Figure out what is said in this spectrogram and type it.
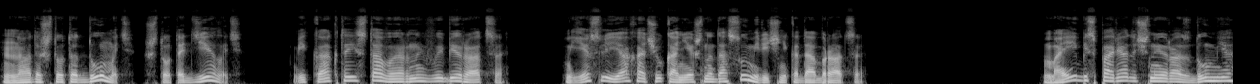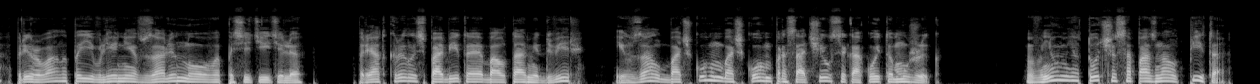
Надо что-то думать, что-то делать. И как-то из таверны выбираться. Если я хочу, конечно, до сумеречника добраться. Мои беспорядочные раздумья прервало появление в зале нового посетителя. Приоткрылась побитая болтами дверь, и в зал бочком-бочком просочился какой-то мужик. В нем я тотчас опознал Пита,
